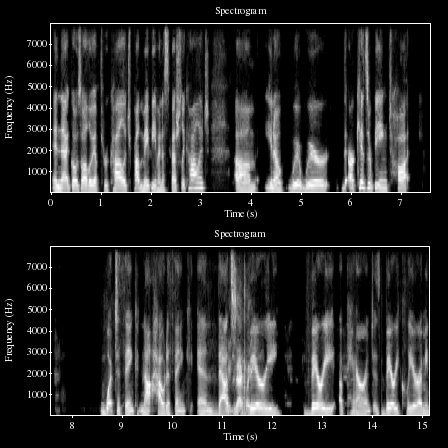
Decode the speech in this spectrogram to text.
and that goes all the way up through college probably maybe even especially college um you know we're we're our kids are being taught what to think not how to think and that's exactly. very very apparent is very clear i mean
